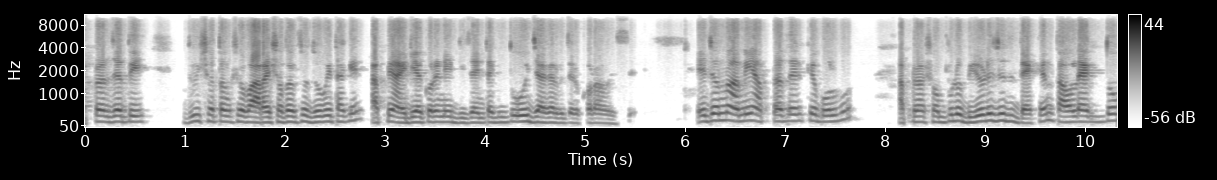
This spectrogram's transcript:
আপনার যদি দুই শতাংশ বা আড়াই শতাংশ জমি থাকে, আপনি আইডিয়া করেন এই ডিজাইনটা কিন্তু ওই জায়গার ভিতরে করা হয়েছে। এজন্য আমি আপনাদেরকে বলব আপনারা সম্পূর্ণ ভিডিওটি যদি দেখেন, তাহলে একদম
